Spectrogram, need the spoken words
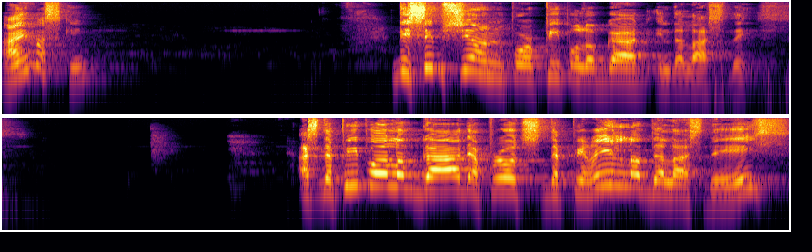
I'm asking. Deception for people of God in the last days. As the people of God approach the peril of the last days,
